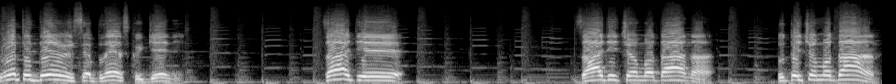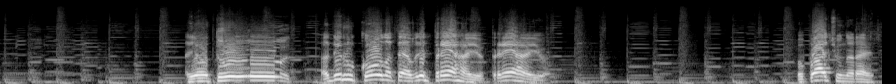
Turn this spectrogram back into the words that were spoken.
Що ти дивишся близько, геній? Ззаді! Ззаді чемодана! Тут де чемодан! А я тут! А де рукою на тебе, де пригаю, пригаю. Побачу нарешті.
